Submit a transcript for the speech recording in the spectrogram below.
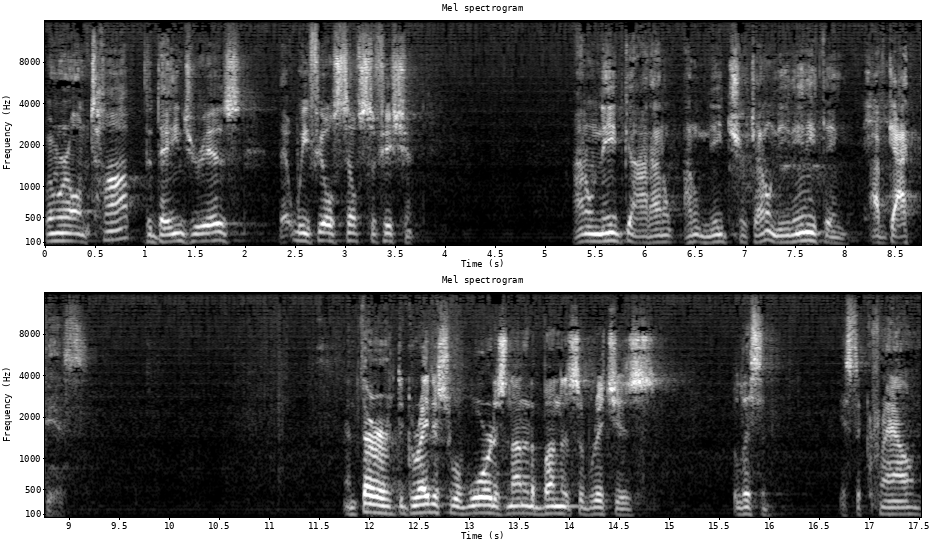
When we're on top, the danger is that we feel self sufficient. I don't need God. I don't, I don't need church. I don't need anything. I've got this. And third, the greatest reward is not an abundance of riches. But listen, it's the crown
